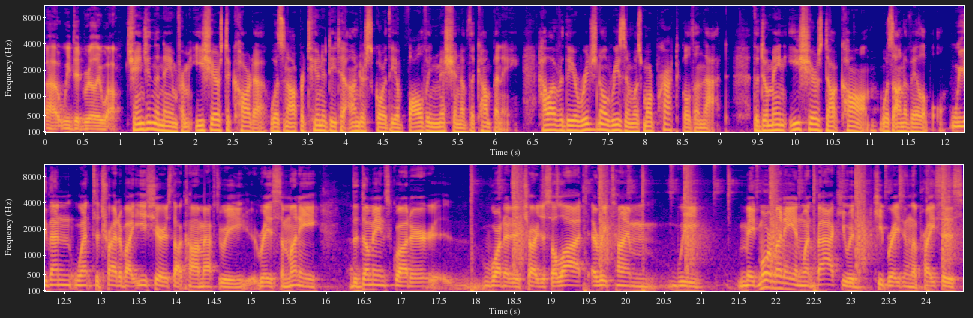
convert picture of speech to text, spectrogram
uh, we did really well. Changing the name from eShares to Carta was an opportunity to underscore the evolving mission of the company. However, the original reason was more practical than that. The domain eShares.com was unavailable. We then went to try to buy eShares.com after we raised some money. The domain squatter wanted to charge us a lot. Every time we made more money and went back, he would keep raising the prices.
